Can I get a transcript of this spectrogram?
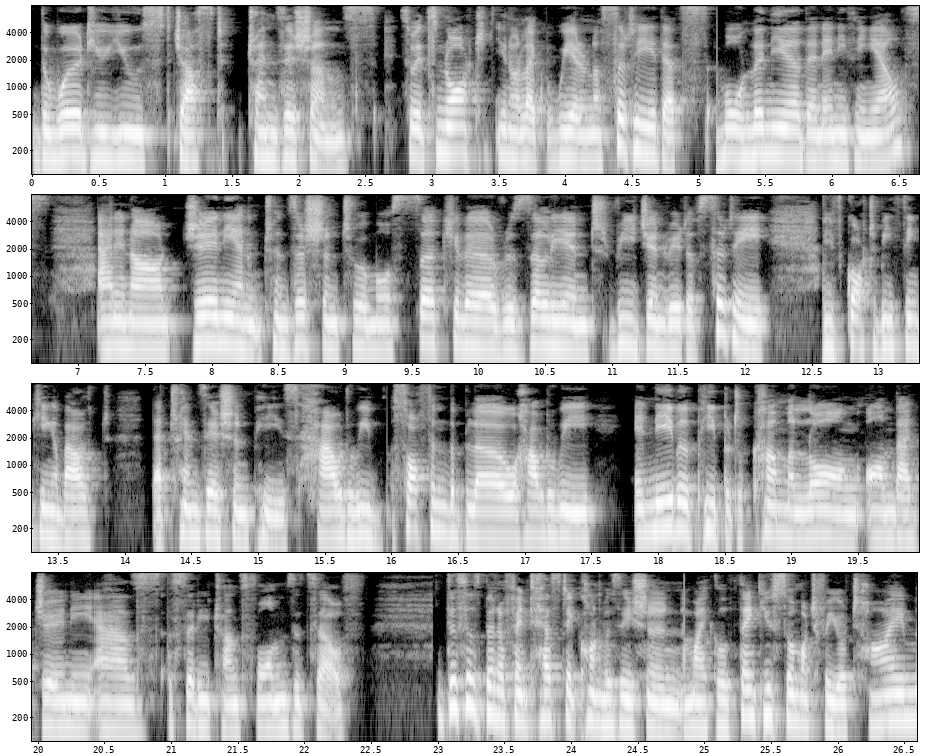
The word you used, just transitions. So it's not, you know, like we're in a city that's more linear than anything else. And in our journey and transition to a more circular, resilient, regenerative city, we've got to be thinking about that transition piece. How do we soften the blow? How do we enable people to come along on that journey as the city transforms itself? This has been a fantastic conversation, Michael. Thank you so much for your time,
